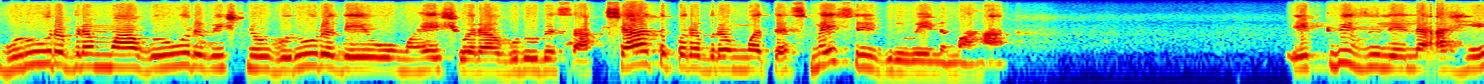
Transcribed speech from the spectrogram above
गुरुर ब्रह्मा गुरुर विष्णू गुरुर देव महेश्वरा गुरुर साक्षात परब्रह्म तस्मै श्री गुरुवे नमहा एकवीस जुलैला आहे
